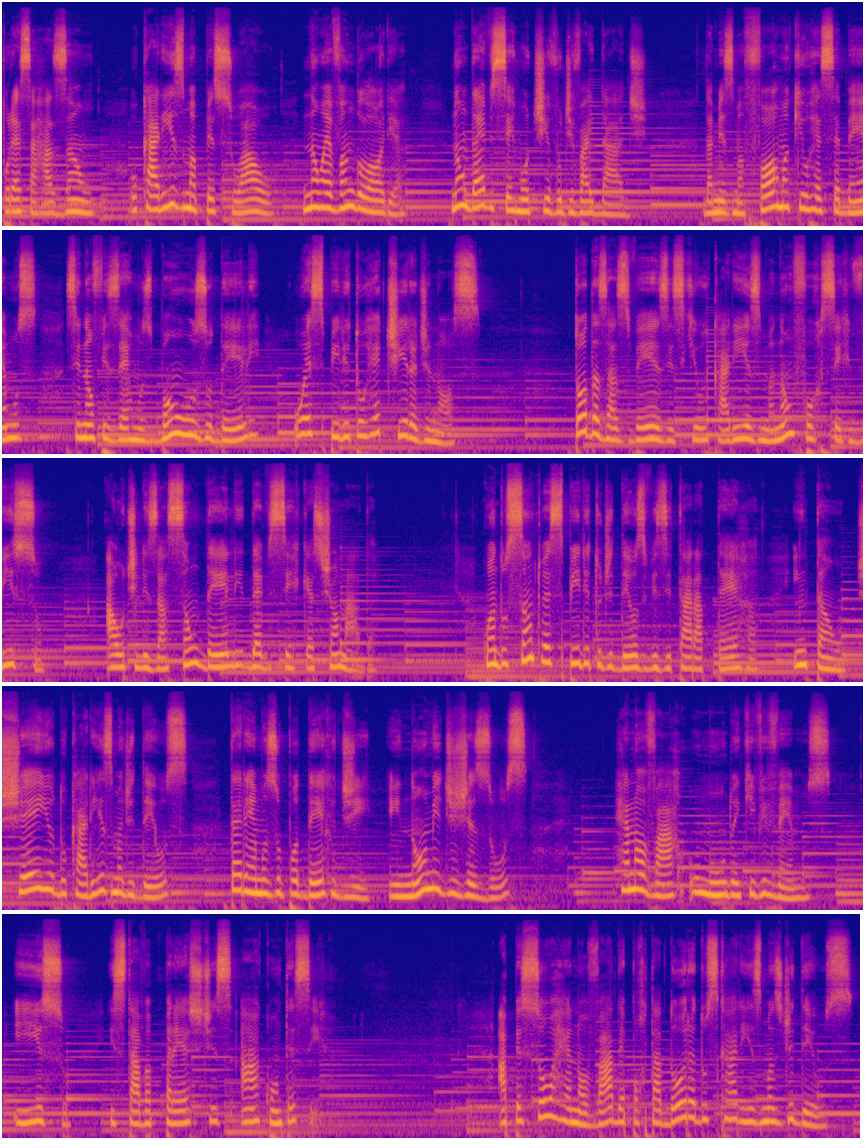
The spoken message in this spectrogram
Por essa razão, o carisma pessoal não é vanglória, não deve ser motivo de vaidade. Da mesma forma que o recebemos, se não fizermos bom uso dele, o Espírito retira de nós. Todas as vezes que o carisma não for serviço, a utilização dele deve ser questionada. Quando o Santo Espírito de Deus visitar a terra, então, cheio do carisma de Deus, teremos o poder de, em nome de Jesus, renovar o mundo em que vivemos. E isso estava prestes a acontecer. A pessoa renovada é portadora dos carismas de Deus.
